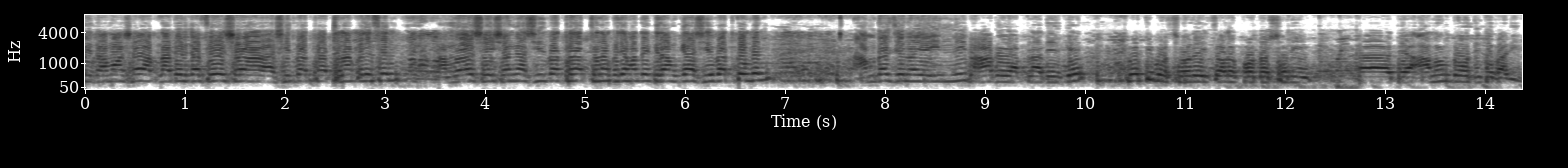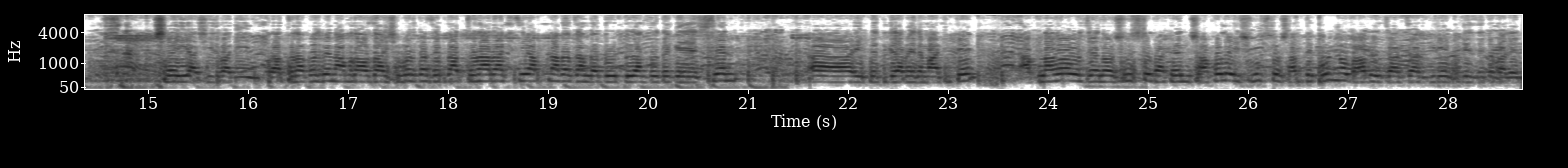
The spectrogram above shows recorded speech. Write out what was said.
মিতামশাই আপনাদের কাছে আশীর্বাদ প্রার্থনা করেছেন। আমরাও সেই সঙ্গে আশীর্বাদ প্রার্থনা করে আমাদের গ্রামকে আশীর্বাদ করবেন। আমরা যেন এমনিভাবে আপনাদেরকে প্রতি বছর এই চলক প্রদর্শনী আনন্দ দিতে পারি। সেই আশীর্বাদই প্রার্থনা করবেন। আমরা অজয় শিবর কাছে প্রার্থনা রাখছি। আপনারা যারা দূর দূরান্ত থেকে এসছেন এই বেদগ্রামের মাটিতে আপনারাও যেন সুস্থ থাকেন সকলেই সুস্থ শান্তিপূর্ণভাবে যার যার ফিরে ফিরে যেতে পারেন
